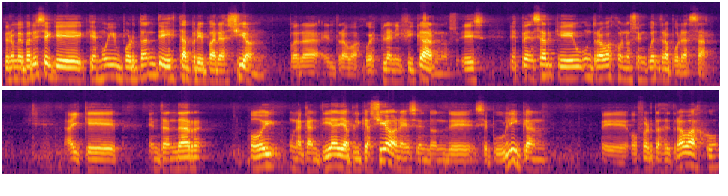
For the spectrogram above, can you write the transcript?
pero me parece que, que es muy importante esta preparación para el trabajo, es planificarnos, es, es pensar que un trabajo no se encuentra por azar. Hay que entender hoy una cantidad de aplicaciones en donde se publican eh, ofertas de trabajo,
